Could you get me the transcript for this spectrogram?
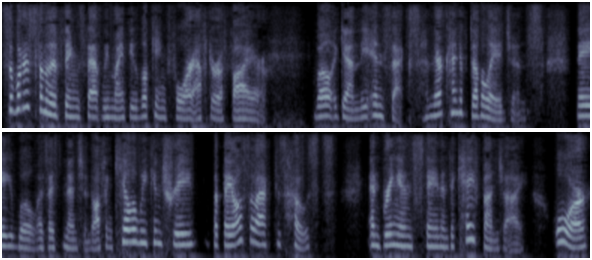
So what are some of the things that we might be looking for after a fire? Well, again, the insects, and they're kind of double agents. They will, as I mentioned, often kill a weakened tree, but they also act as hosts and bring in stain and decay fungi. Or,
